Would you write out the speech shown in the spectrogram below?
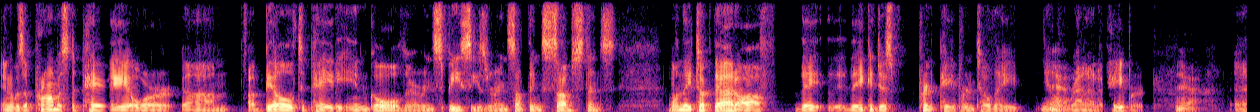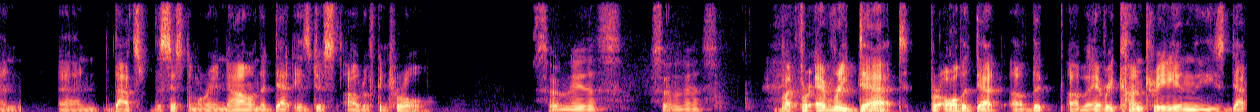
and it was a promise to pay or um, a bill to pay in gold or in species or in something substance. When they took that off, they they could just print paper until they, you know, Yeah, ran out of paper. yeah. And and that's the system we're in now, and the debt is just out of control. Certainly is. Certainly is. But for every debt, for all the debt of the of every country and these debt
